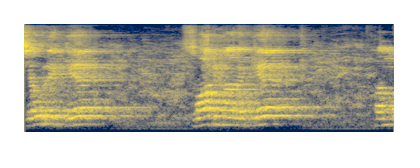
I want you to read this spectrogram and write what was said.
ಶೌರ್ಯಕ್ಕೆ, ಸ್ವಾಭಿಮಾನಕ್ಕೆ ತಮ್ಮ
